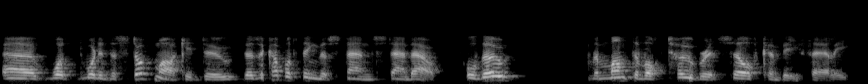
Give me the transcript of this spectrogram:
uh, what what did the stock market do, there's a couple of things that stand stand out. Although the month of October itself can be fairly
